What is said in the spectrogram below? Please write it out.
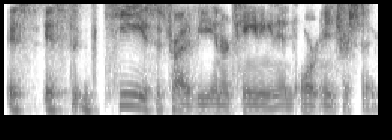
it's it's the key is to try to be entertaining and or interesting,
